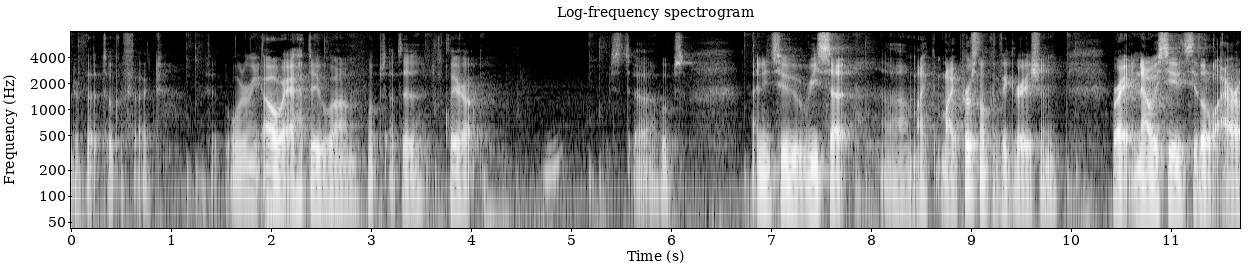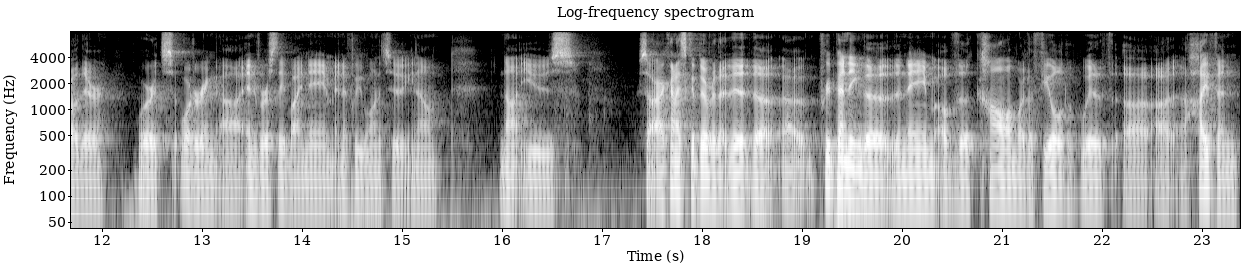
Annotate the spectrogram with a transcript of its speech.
wonder if that took effect. ordering, oh wait, I have to, um, whoops, I have to clear up. Just, uh, whoops. I need to reset uh, my, my personal configuration. Right, and now we see, see the little arrow there where it's ordering uh, inversely by name. And if we wanted to, you know, not use, sorry, I kind of skipped over that. The, the uh, prepending the, the name of the column or the field with uh, a hyphen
